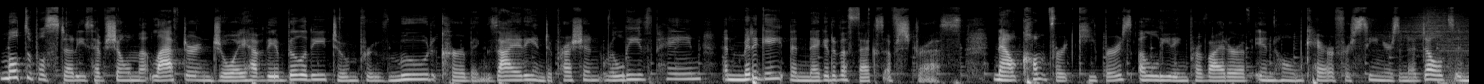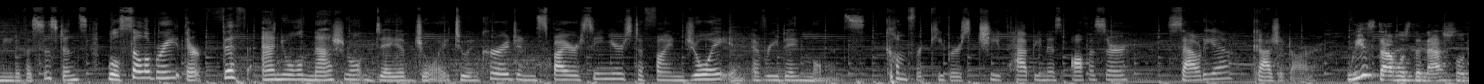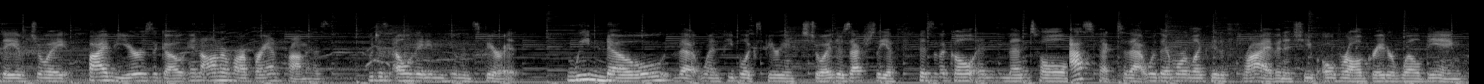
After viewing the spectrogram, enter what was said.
Multiple studies have shown that laughter and joy have the ability to improve mood, curb anxiety and depression, relieve pain, and mitigate the negative effects of stress. Now, Comfort Keepers, a leading provider of in home care for seniors and adults in need of assistance, will celebrate their fifth annual National Day of Joy to encourage and inspire seniors to find joy in everyday moments. Comfort Keepers Chief Happiness Officer, Saudia Gajadar. We established the National Day of Joy five years ago in honor of our brand promise, which is elevating the human spirit. We know that when people experience joy, there's actually a physical and mental aspect to that where they're more likely to thrive and achieve overall greater well being.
